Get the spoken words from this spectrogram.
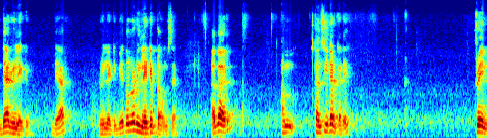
they are relative they are relative ये दोनों रिलेटिव टर्म्स है अगर हम कंसीडर करें ट्रेन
